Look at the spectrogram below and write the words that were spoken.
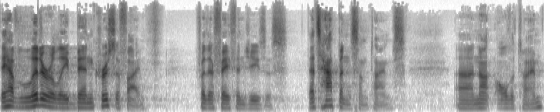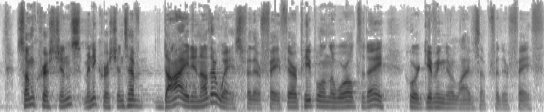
they have literally been crucified for their faith in Jesus. That's happened sometimes uh, not all the time. Some Christians, many Christians, have died in other ways for their faith. There are people in the world today who are giving their lives up for their faith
